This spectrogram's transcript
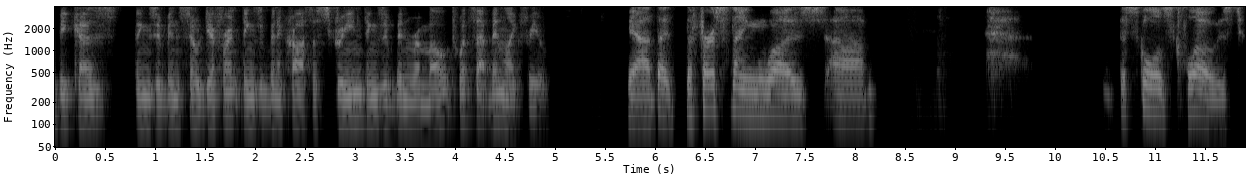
because things have been so different. Things have been across a screen. Things have been remote. What's that been like for you? Yeah, the the first thing was um, the schools closed,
